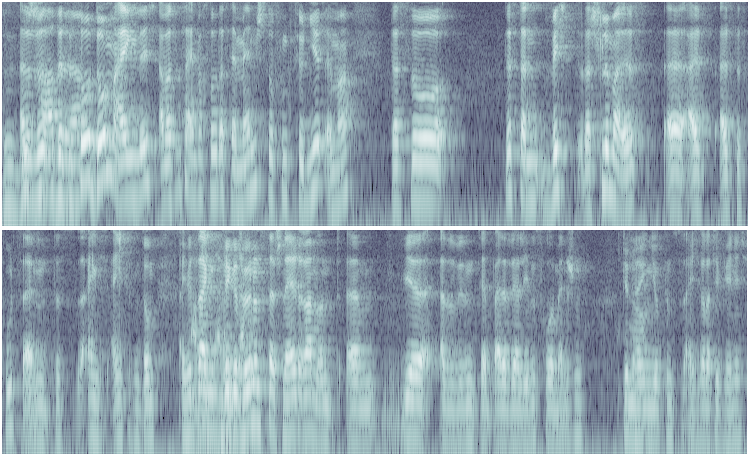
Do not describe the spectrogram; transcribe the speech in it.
Das ist so also so, schade, das ja. ist so dumm eigentlich, aber es ist einfach so, dass der Mensch so funktioniert immer, dass so das dann wichtig oder schlimmer ist äh, als, als das Gutsein. Das ist eigentlich, eigentlich ein bisschen dumm. Aber ich würde sagen, wir gewöhnen Sache. uns da schnell dran und ähm, wir, also wir sind ja beide sehr lebensfrohe Menschen. Genau. Deswegen juckt uns das eigentlich relativ wenig.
